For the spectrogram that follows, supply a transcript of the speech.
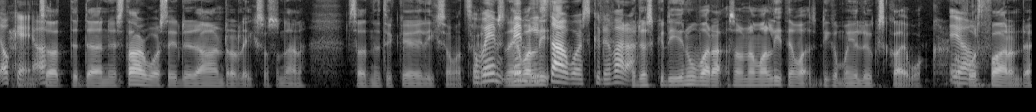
Okej, ja. så att det där, nu Star Wars är det där andra liksom sådär. Så att nu tycker jag liksom att... och vem, vem i Star Wars skulle det vara? Ja, då skulle det ju nog vara, som när man var liten var, tycker man ju Luke Skywalker. Ja. Och fortfarande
